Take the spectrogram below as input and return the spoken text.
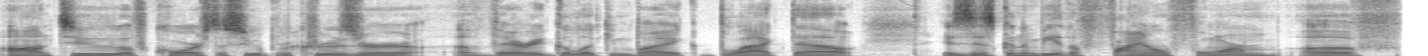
Onto, of course, the Super Cruiser, a very good looking bike, blacked out. Is this going to be the final form of,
